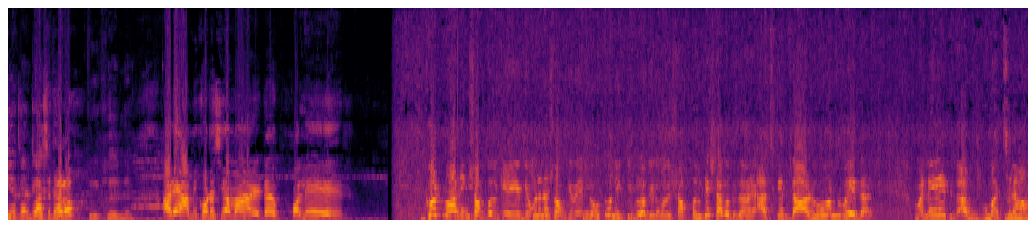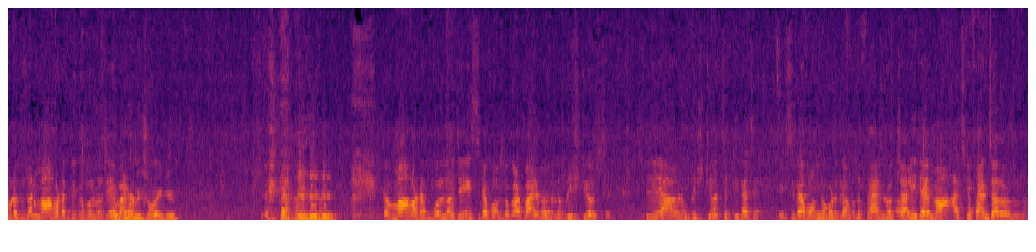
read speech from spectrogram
ইয়েতে গ্লাসে ঢালো। তুই খেয়ে নে। আরে আমি করেছি আমার এটা ফলের। গুড মর্নিং সকলকে। দেবলীনা সংকেতের নতুন একটি ব্লগে তোমাদের সকলকে স্বাগত জানাই। আজকে দারুণ ওয়েদার মানে আমি ঘুমাচ্ছিলাম আমরা দুজন মা হঠাৎ দেখে বলল যে এবার মর্নিং সবাইকে। তো মা হঠাৎ বলল যে এসিটা বন্ধ কর বাইরে প্রচণ্ড বৃষ্টি হচ্ছে। যে আমি বললাম, বৃষ্টি হচ্ছে ঠিক আছে। এসিটা বন্ধ করে দিলাম তো ফ্যান রোজ চালিয়ে দেয় মা। আজকে ফ্যান চালালো না।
